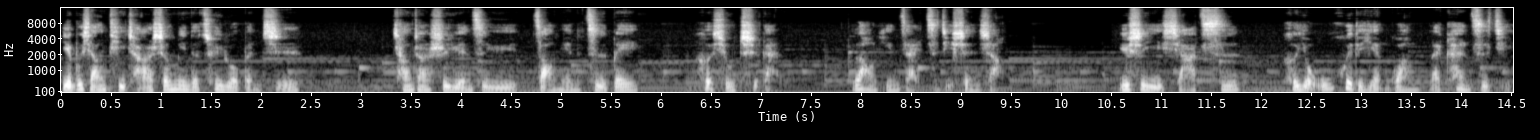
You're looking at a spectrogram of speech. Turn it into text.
也不想体察生命的脆弱本质，常常是源自于早年的自卑和羞耻感，烙印在自己身上，于是以瑕疵和有污秽的眼光来看自己。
